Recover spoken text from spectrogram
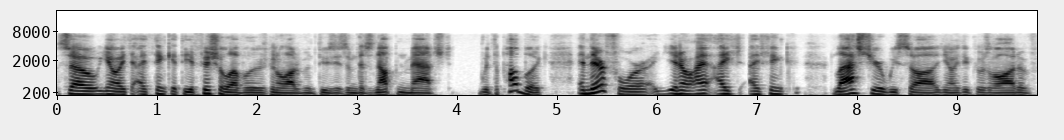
So, you know, I, th- I think at the official level, there's been a lot of enthusiasm that has not been matched with the public, and therefore, you know, I, I I think last year we saw, you know, I think there was a lot of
